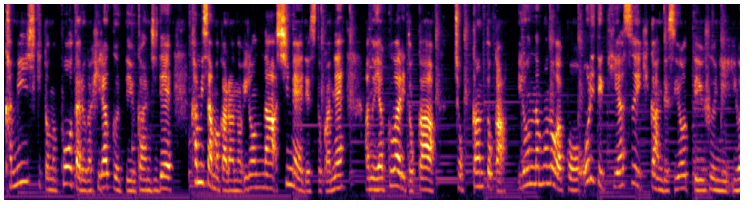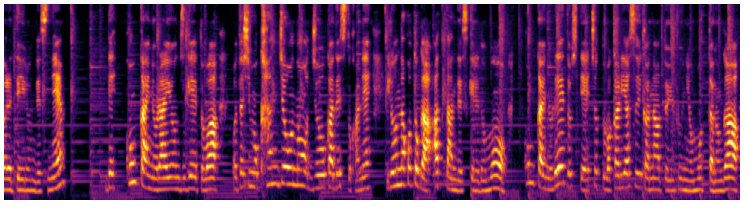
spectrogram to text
神意識とのポータルが開くっていう感じで、神様からのいろんな使命ですとかね、あの役割とか直感とか、いろんなものがこう降りてきやすい期間ですよっていうふうに言われているんですね。で今回のライオンズゲートは私も感情の浄化ですとかねいろんなことがあったんですけれども今回の例としてちょっと分かりやすいかなというふうに思ったのが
